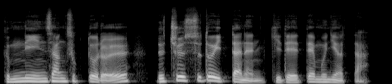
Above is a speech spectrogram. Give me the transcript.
금리 인상 속도를 늦출 수도 있다는 기대 때문이었다.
